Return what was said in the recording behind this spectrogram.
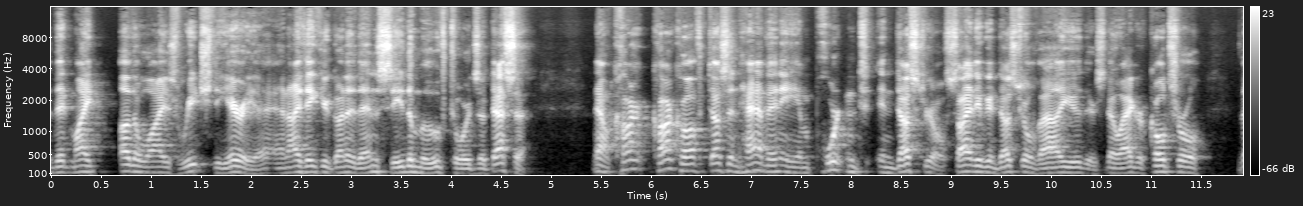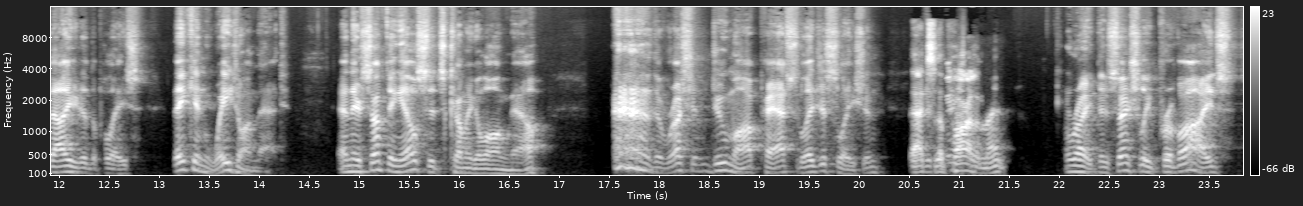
that might otherwise reach the area. And I think you're going to then see the move towards Odessa. Now, Kar- Kharkov doesn't have any important industrial, scientific industrial value. There's no agricultural value to the place. They can wait on that. And there's something else that's coming along now. the Russian Duma passed legislation. That's the parliament. Right. That essentially provides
